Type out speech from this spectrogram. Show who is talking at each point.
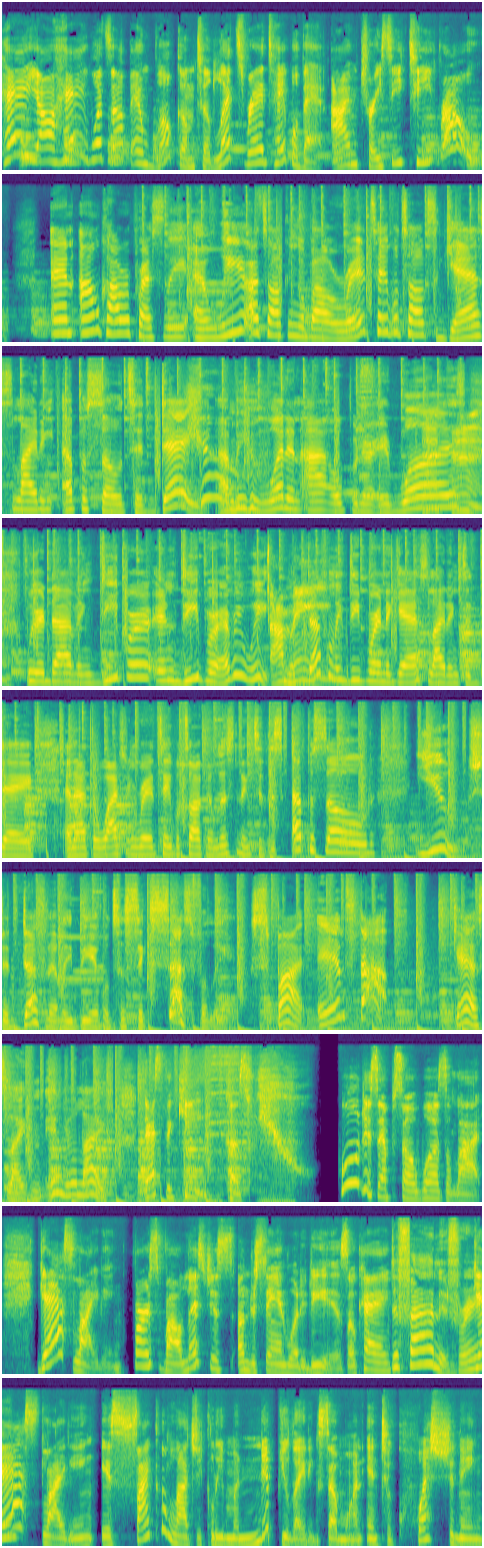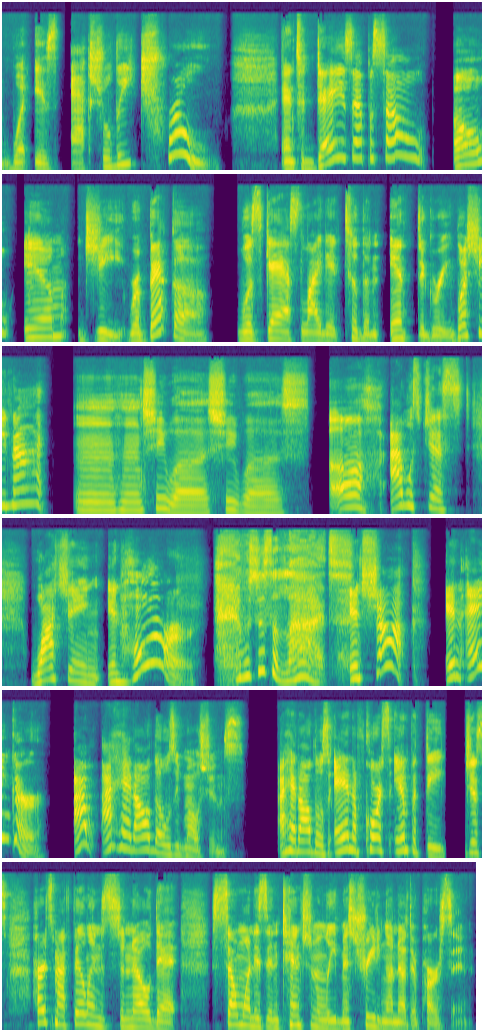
Speaker 1: Hey, y'all. Hey, what's up? And welcome to Let's Red Table That. I'm Tracy T. Rowe.
Speaker 2: And I'm Cara Pressley, and we are talking about Red Table Talks gaslighting episode today.
Speaker 1: Phew.
Speaker 2: I mean, what an eye opener it was.
Speaker 1: Mhm.
Speaker 2: We're diving deeper and deeper every week.
Speaker 1: I mean-
Speaker 2: definitely deeper into gaslighting today. And after watching Red Table Talk and listening to this episode, you should definitely be able to successfully spot and stop gaslighting in your life.
Speaker 1: That's the key because, who this episode was a lot. Gaslighting. First of all, let's just understand what it is, okay?
Speaker 2: Define it, friend.
Speaker 1: Gaslighting is psychologically manipulating someone into questioning what is actually true. And today's episode, OMG, Rebecca was gaslighted to the nth degree, was she not?
Speaker 2: Mm-hmm. She was. She was.
Speaker 1: Oh, I was just watching in horror,
Speaker 2: It was just a lot.
Speaker 1: in shock, in anger. I, I had all those emotions. I had all those. And of course, empathy just hurts my feelings to know that someone is intentionally mistreating another person.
